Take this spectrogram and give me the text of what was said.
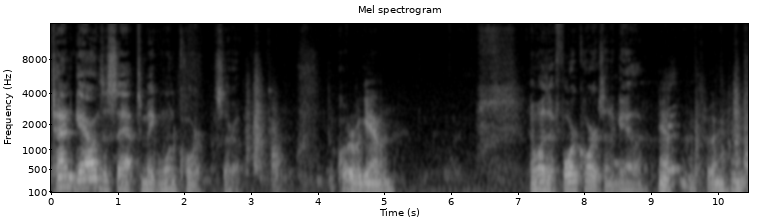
Ten gallons of sap to make one quart of syrup. A quarter of a gallon. And what is it? Four quarts in a gallon. Yeah, that's fine. Yeah.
